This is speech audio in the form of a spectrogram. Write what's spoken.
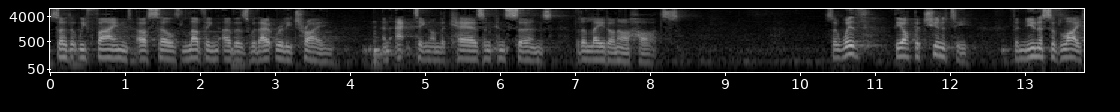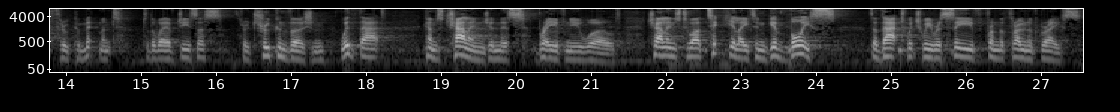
so that we find ourselves loving others without really trying and acting on the cares and concerns that are laid on our hearts. So, with the opportunity for newness of life through commitment to the way of Jesus, through true conversion, with that comes challenge in this brave new world. Challenge to articulate and give voice to that which we receive from the throne of grace.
